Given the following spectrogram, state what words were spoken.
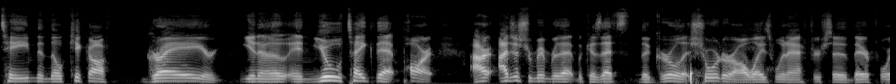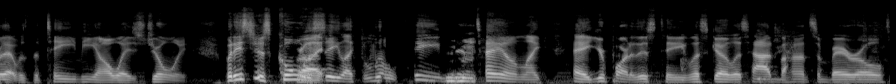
team, then they'll kick off Gray or, you know, and you'll take that part. I I just remember that because that's the girl that Shorter always went after, so therefore that was the team he always joined. But it's just cool Right. to see like the little team in town, like, hey, you're part of this team. Let's go. Let's hide behind some barrels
